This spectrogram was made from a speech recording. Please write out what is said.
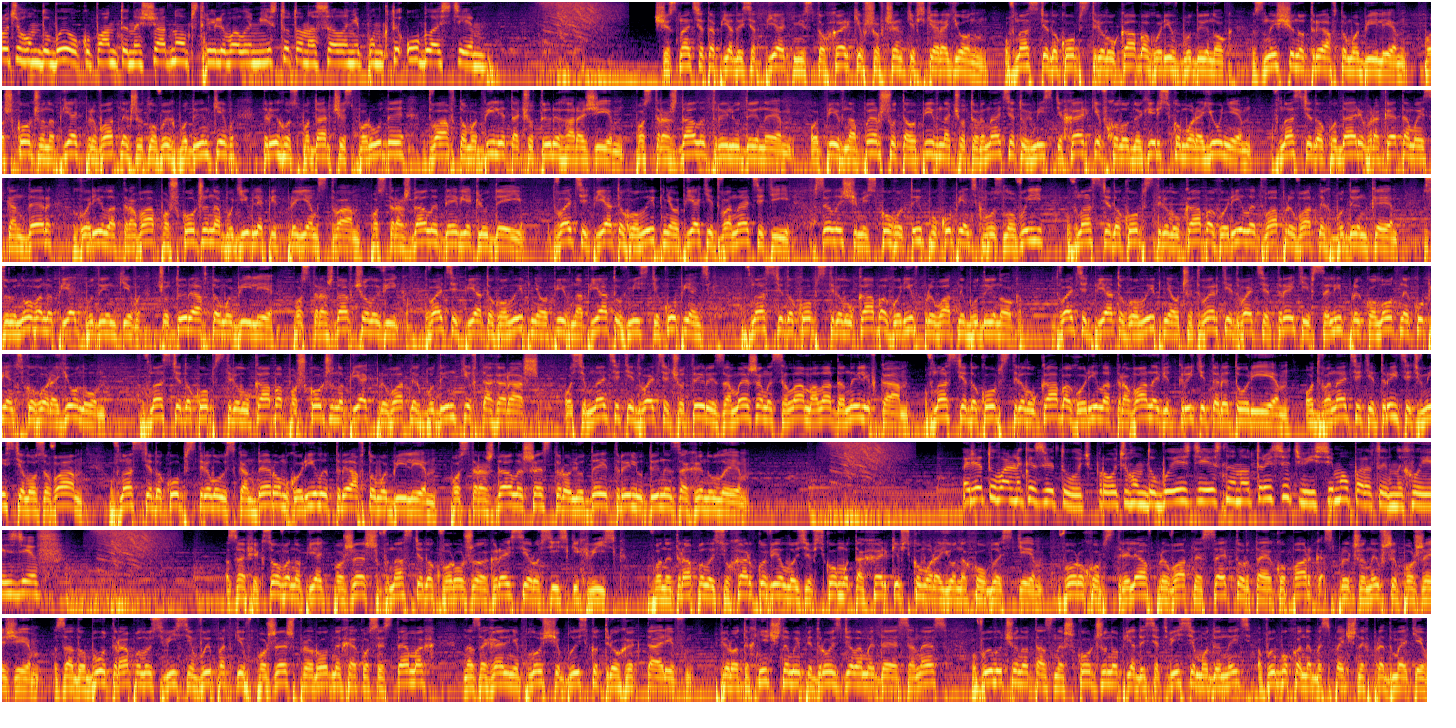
Протягом доби окупанти нещадно обстрілювали місто та населені пункти області. 16.55, місто Харків, Шевченківський район. Внаслідок обстрілу Каба горів будинок. Знищено три автомобілі. Пошкоджено п'ять приватних житлових будинків, три господарчі споруди, два автомобілі та чотири гаражі. Постраждали три людини. О пів на першу та о пів на чотирнадцяту в місті Харків, Холодногірському районі. Внаслідок ударів ракетами Іскандер горіла трава, пошкоджена будівля підприємства. Постраждали 9 людей. 25 липня о 5.12 в селищі міського типу Куп'янськ-Вузловий внаслідок обстрілу Каба горіли два приватних будинки. Зруйновано 5 будинків, 4 автомобілі. Постраждав чоловік. 25 липня о пів на п'яту в місті Куп'янськ внаслідок обстрілу Каба горів приватний будинок. 25 липня о 4.23 в селі Приколотне Куп'янського району внаслідок обстрілу Каба пошкоджено 5 приватних будинків та гараж. О 17.24 за межами села Мала Данилівка внаслідок обстрілу Каба горіла трава на відкритій території. О 12.30 в місті Лозова внаслідок обстрілу Іскандером горіли три автомобілі. Постраждали шестеро людей, три людини загинули. Рятувальники звітують, протягом доби здійснено 38 оперативних виїздів. Зафіксовано п'ять пожеж внаслідок ворожої агресії російських військ. Вони трапились у Харкові, Лозівському та Харківському районах області. Ворог обстріляв приватний сектор та екопарк, спричинивши пожежі. За добу трапилось вісім випадків пожеж в природних екосистемах на загальній площі близько трьох гектарів. Піротехнічними підрозділами ДСНС вилучено та знешкоджено 58 одиниць вибухонебезпечних предметів.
